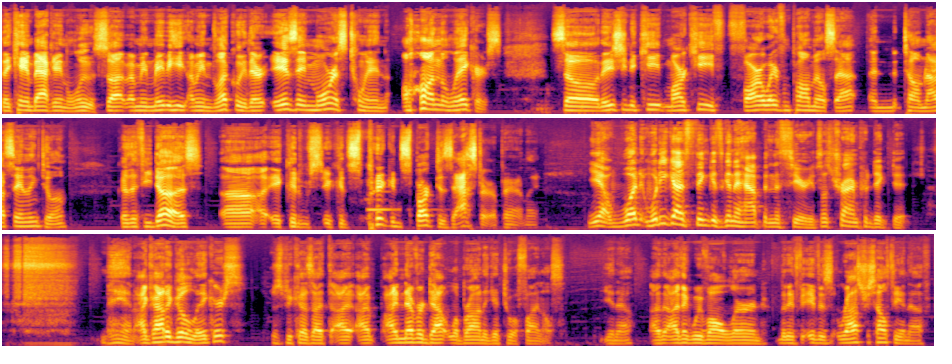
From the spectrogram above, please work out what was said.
They came back and didn't lose. So I mean, maybe he. I mean, luckily there is a Morris twin on the Lakers, so they just need to keep Markieff far away from Paul Millsap and tell him not to say anything to him, because if he does, uh, it could it could it could spark disaster. Apparently, Yeah. What What do you guys think is gonna happen this series? Let's try and predict it. man, I gotta go Lakers just because I I I, I never doubt LeBron to get to a finals. You know, I, I think we've all learned that if if his roster's healthy enough,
